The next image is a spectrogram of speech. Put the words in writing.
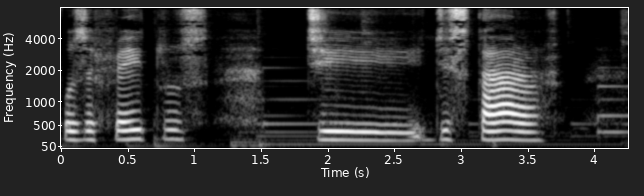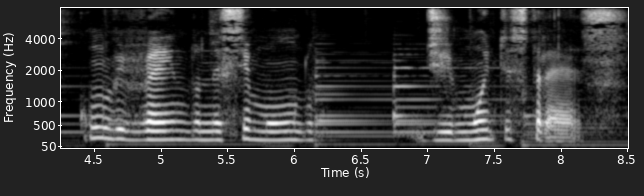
os efeitos de, de estar convivendo nesse mundo de muito estresse.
